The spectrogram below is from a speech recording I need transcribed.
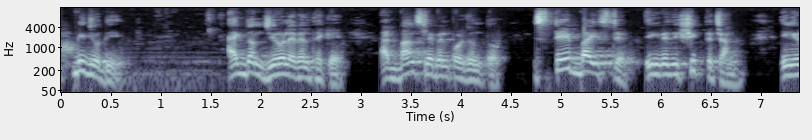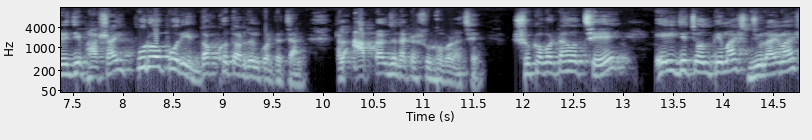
আপনি যদি একদম জিরো লেভেল থেকে অ্যাডভান্স লেভেল পর্যন্ত স্টেপ বাই স্টেপ ইংরেজি শিখতে চান, ইংরেজি ভাষায় পুরোপুরি দক্ষতা অর্জন করতে চান, তাহলে আপনার জন্য একটা সুখবর আছে। সুখবরটা হচ্ছে এই যে চলতি মাস, জুলাই মাস,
